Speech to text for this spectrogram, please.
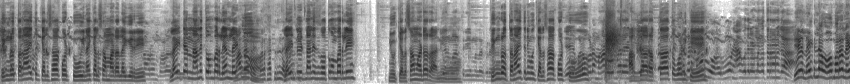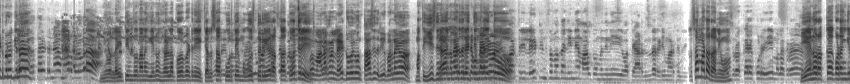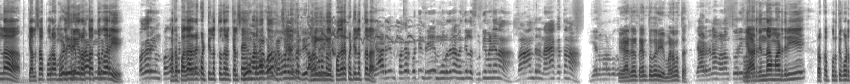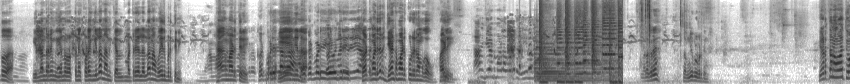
ತಿಂಗಳ ತನ ಆಯ್ತು ಕೆಲಸ ಕೊಟ್ಟು ಇನ್ನ ಕೆಲಸ ಮಾಡಲಾಗಿರಿ ಲೈಟ್ ಏನ್ ನಾನೇ ತಗೊಂಬರ್ಲಿ? ಏನ್ ಲೈಟ್ ಲೈಟ್ ನೀಟ್ ನಾನೇ ಹೊತ್ಕೊಂಬರ್ಲಿ ನೀವು ಕೆಲಸ ಮಾಡೋರ ನೀವು ತಿಂಗಳು ತನ ಆಯ್ತು ನಿಮಗೆ ಕೆಲಸ ಕೊಟ್ಟು ಅರ್ಧ ರೊಕ್ಕ ತಗೊಂಡಿಕೆ. ಏ ಲೈಟ್ ಇಲ್ಲ ಓ ಮರ ಲೈಟ್ ಬರೋಕಿಲ್ಲ. ಬರ್ತಾ ಇಟ್ರಿ ನಾ ಮಾಡ್ ಬಡ ಬಡ. ನೀವು ಲೈಟ್ ನನಗೆ ನನಗೇನು ಹೇಳಕ್ ಹೋಗ್ಬೇಡ್ರಿ ಕೆಲಸ ಪೂರ್ತಿ ಮುಗಿಸ್ತೀರಿ ರೊಕ್ಕ ತೋತ್ರಿ. ಓ, ಮಾಲಕರ ಲೈಟ್ ಹೋಗಿ ಒಂದ್ ತಾಸ ಇದ್ರಿ ಬರ್ಲಾಗ ಮತ್ತೆ ಈ ದಿನ ಏನ್ ಮಾಡಿದ್ರಿ ತಿಂಗಳಾಯ್ತು ಲೈಟಿನ ಲೇಟಿನ ಸಂಬಂಧ ನಿನ್ನೆ ಮಾಲ್ ತಗೊಂಬಂದಿನಿ ಇವತ್ತು ಎರಡು ದಿನದ ರೆಡಿ ಮಾಡ್ತೀನಿ ಕೆಲಸ ಮಾಡೋರ ನೀವು? ರೊಕ್ಕ ಕೊಡ್ರಿ ಮಲಕ್ರ. ಏನು ರೊಕ್ಕ ಕೊಡಂಗಿಲ್ಲ ಕೆಲಸ ಪೂರಾ ಮುಗಿಸ್ರಿ ರೊಕ್ಕ ತಗೋರಿ. ಪಗಾರ ಇವ್ನ ಪಗಾರ ಮತ್ತೆ ಪಗಾರ ಕೊಟ್ಟಿಲ್ಲತ್ತಂದ್ರ ಕೆಲಸ ಏನ್ ಮಾಡ್ಬೇಕು? ಅವನಿಗೆ ಪಗಾರ ಕೊಟ್ಟಿಲ್ಲತ್ತಲ್ಲ? ಎರಡ್ ದಿನ ಪಗಾರ ಕೊಟ್ಟಿನ್ರಿ ಮೂರ್ ದಿನ ಬಂದಿಲ್ಲ ಸೂಟಿ ಮಾಡ್ಯಾನ. ಬಾ ಅಂದ್ರ ನಾಯಕತ್ತಾನ. ಏನ್ ಮಾಡ್ಬೇಕು? ಎರಡ್ ದಿನ ಟೈಮ್ ತಗೋರಿ ಮಾಡ ಮತ್ತ. ಎರಡ್ ದಿನ ಮಾಡಮ್ ತೋರಿ. ಎರಡ್ ದಿನದಾಗ ಮಾಡಿದ್ರಿ ರೊಕ್ಕ ಪೂರ್ತಿ ಕೊಡ್ತದ. ಇಲ್ಲಾಂದ್ರೆ ನಿಮ್ಗೆ ಏನು ರೊಕ್ಕನೇ ಕೊಡಂಗಿಲ್ಲ ನಾನು ಕೆಲ್ ಮಟೀರಿಯಲ್ ಎಲ್ಲ ನಾ ಒಯ್ದು ಬಿಡ್ತೀನಿ. ಹ್ಯಾಂಗ್ ಮಾಡ್ತೀರಿ? ಕಟ್ ಮಾಡಿ ಏನಿಲ್ಲ. ಕಟ್ ಮಾಡಿ ಕಟ್ ಮಾಡಿದ್ರೆ ಜೇಂಟ್ ಮಾಡಿ ನಮ್ಗ ನಮ್ಗೆ ಅವು ಹಳ್ಳಿ. ಹ್ಯಾಂಗ ಜೇಂಟ್ ಮಾಡಕ್ ಬರ್ತೀರಿ ಮಾಲಕರ ನಮ್ಗೆ ಎಡ್ತಾನ ಹೋಯ್ತಿ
